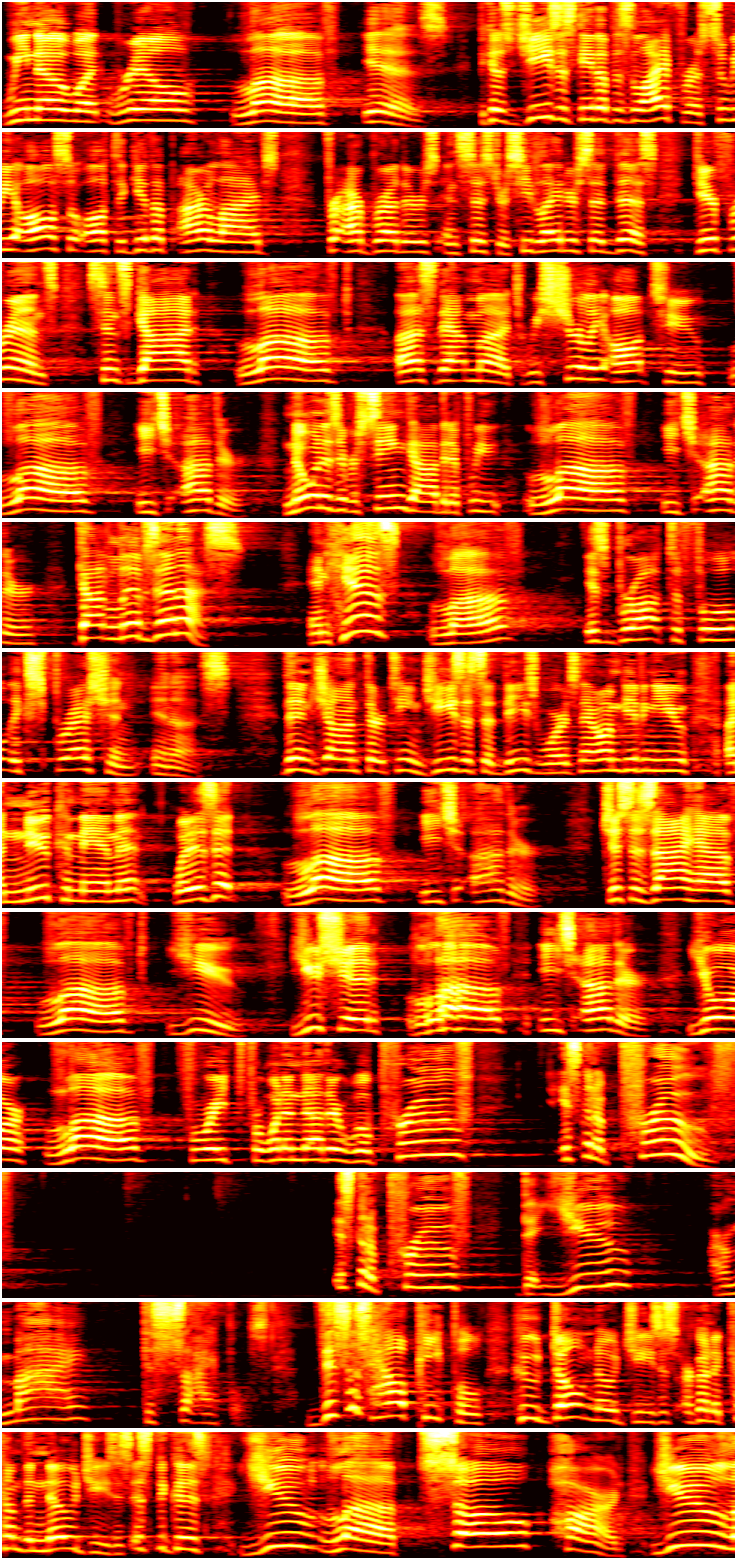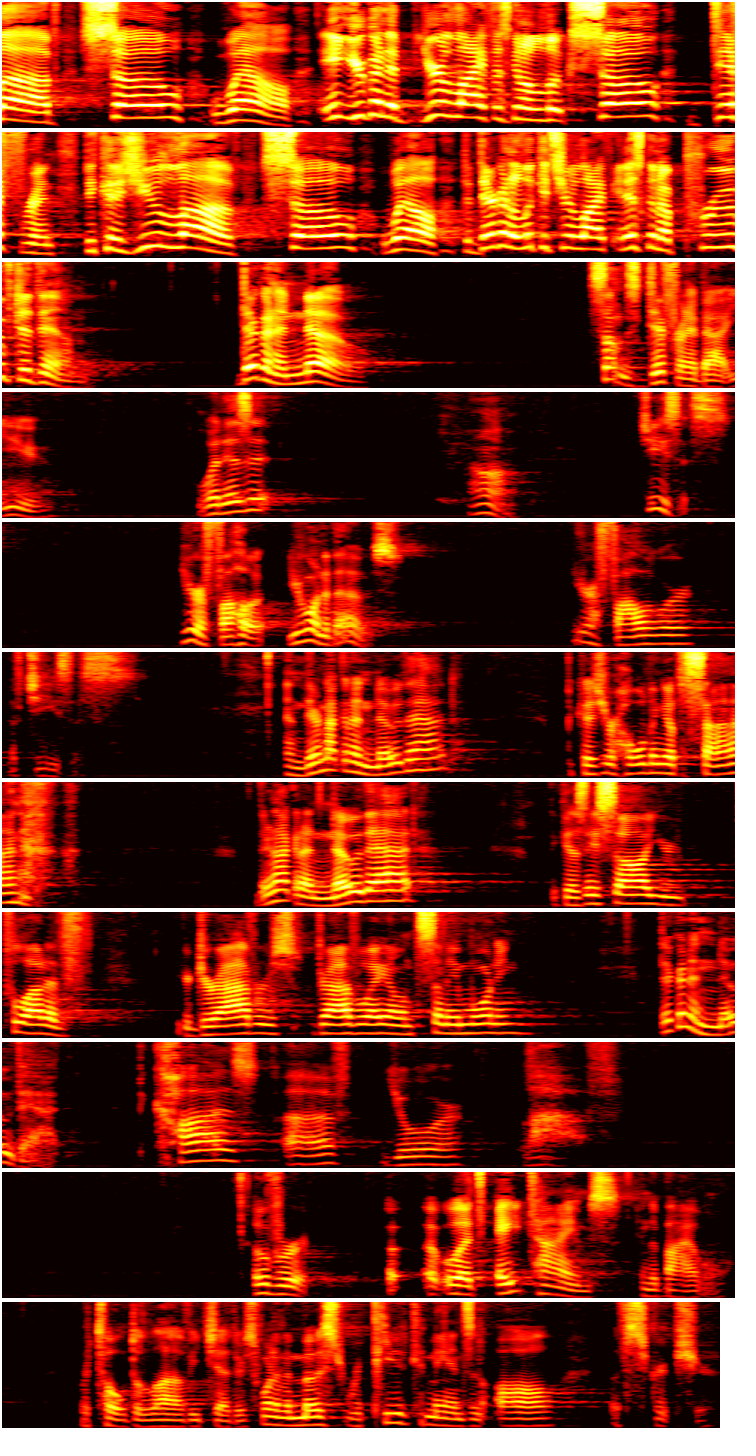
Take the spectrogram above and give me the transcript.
We know what real love is because Jesus gave up his life for us, so we also ought to give up our lives for our brothers and sisters. He later said this Dear friends, since God loved us that much, we surely ought to love each other. No one has ever seen God, but if we love each other, God lives in us. And his love is brought to full expression in us. Then in John 13, Jesus said these words Now I'm giving you a new commandment. What is it? Love each other just as I have loved you. You should love each other. Your love for, for one another will prove, it's going to prove, it's going to prove that you are my disciples. This is how people who don't know Jesus are going to come to know Jesus. It's because you love so hard. You love so well. You're going to, your life is going to look so different because you love so well that they're going to look at your life and it's going to prove to them. They're going to know something's different about you. What is it? Oh, Jesus. You're a follower. You're one of those. You're a follower of Jesus. And they're not going to know that because you're holding up a sign. they're not going to know that because they saw you pull out of your driver's driveway on Sunday morning, they're going to know that because of your love. Over, uh, well, it's eight times in the Bible we're told to love each other. It's one of the most repeated commands in all of Scripture.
